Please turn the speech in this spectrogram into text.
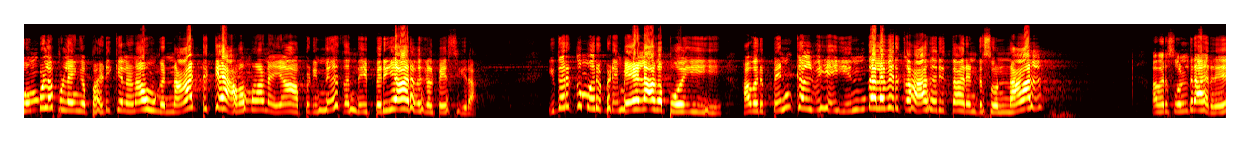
பொம்பளை பிள்ளைங்க படிக்கலைன்னா உங்க நாட்டுக்கே அவமானயா அப்படின்னு தந்தை பெரியார் அவர்கள் பேசுகிறார். இதற்கும் ஒருபடி மேலாக போய் அவர் பெண் கல்வியை எந்த அளவிற்கு ஆதரித்தார் என்று சொன்னால் அவர் சொல்றாரு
